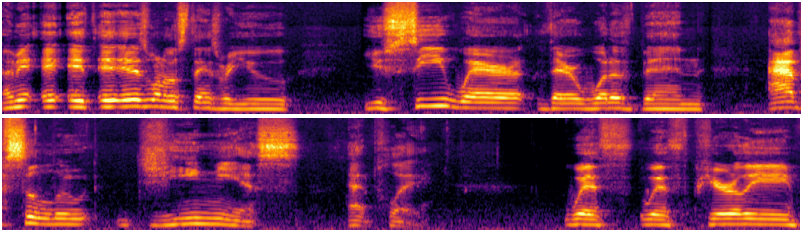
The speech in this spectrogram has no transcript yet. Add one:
I mean, it, it, it is one of those things where you you see where there would have been absolute genius at play with with purely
